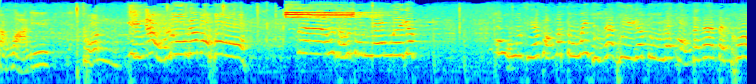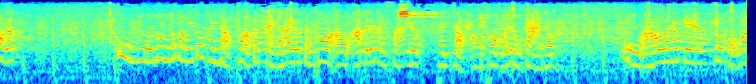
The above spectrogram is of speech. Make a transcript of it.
จังหวะนี้ชนยิงเอ้าดูครับโอ้โหแม่ผู้สาประตูงงเลยครับโอ้โหเสียสองประตูไม่ถึงนาทีครับดูครับของทางหน้าเต็มข้อครับโอ้โหดูแล้วตอนนี้ต้องขยับสลับตำแหน่งอะไรครับเต็มข้อเอาอาร์ไปเล่นทางซ้ายครับขยับเอาทองมาเล่นตรงกลางครับ โอ้เอาแล้วครับเกมต้องบอกว่า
